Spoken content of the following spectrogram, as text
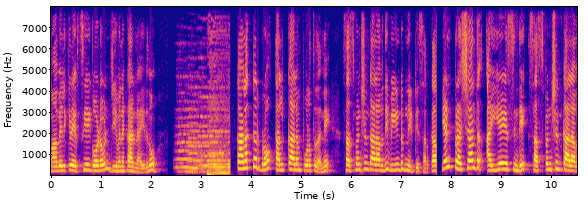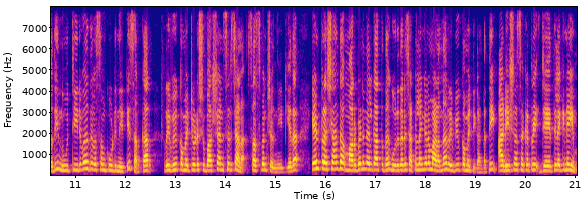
Mavelikkara F C I godown ജീവനക്കാരനായിരുന്നു. കളക്ടർ ബ്രോ തൽക്കാലം പുറത്തു തന്നെ. സസ്പെൻഷൻ കാലാവധി വീണ്ടും നീട്ടി സർക്കാർ. എൻ പ്രശാന്ത് ഐ എ എസിന്റെ സസ്പെൻഷൻ കാലാവധി നൂറ്റി ഇരുപത് ദിവസം കൂടി നീട്ടി സർക്കാർ. റിവ്യൂ കമ്മിറ്റിയുടെ ശുപാർശ അനുസരിച്ചാണ് സസ്പെൻഷൻ നീട്ടിയത്. എൻ പ്രശാന്ത് മറുപടി നൽകാത്തത് ഗുരുതര ചട്ടലംഘനമാണെന്ന് റിവ്യൂ കമ്മിറ്റി കണ്ടെത്തി. അഡീഷണൽ സെക്രട്ടറി ജയതിലകിനെയും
